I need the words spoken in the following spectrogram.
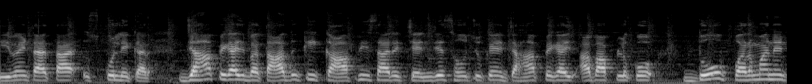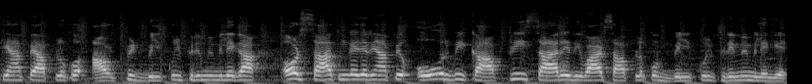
इवेंट आता है, उसको लेकर। जहाँ पे गाइज़ बता दूँ कि काफ़ी सारे चेंजेस हो चुके हैं, जहाँ पे गाइज़ अब आप लोग को दो परमानेंट यहाँ पे आप लोग को आउटफिट बिल्कुल फ्री में मिलेगा। और साथ में गाइज़ यहाँ पे और भी काफ़ी सारे रिवार्ड्स आप लोग को बिल्कुल फ्री में मिलेंगे।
